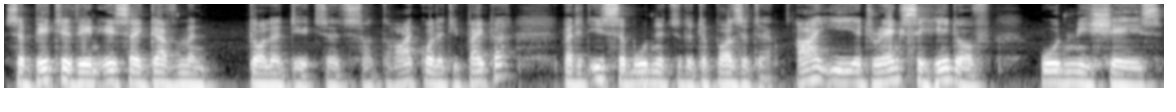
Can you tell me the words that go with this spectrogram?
So better than SA government dollar debt. So it's high quality paper, but it is subordinate to the depositor, i.e., it ranks ahead of ordinary shares,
